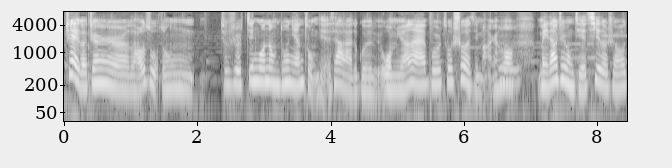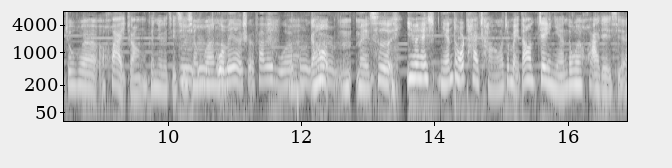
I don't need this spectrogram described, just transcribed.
这个真是老祖宗。就是经过那么多年总结下来的规律。我们原来不是做设计嘛，然后嗯每到这种节气的时候，就会画一张跟这个节气相关的。嗯嗯我们也是发微博、然后每次因为年头太长了，就每到这一年都会画这些。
